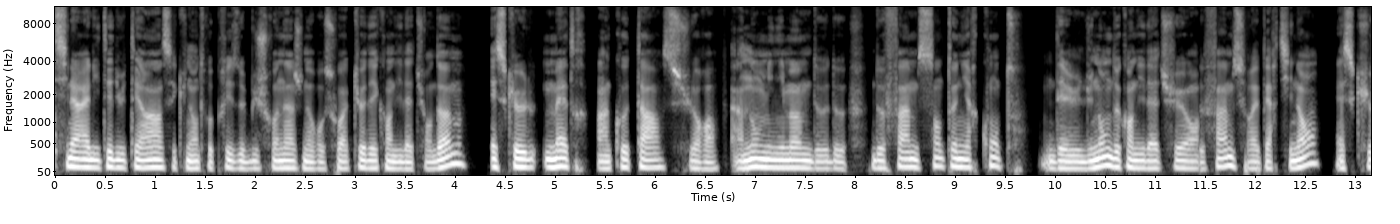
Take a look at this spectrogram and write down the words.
si la réalité du terrain, c'est qu'une entreprise de bûcheronnage ne reçoit que des candidatures d'hommes, est-ce que mettre un quota sur un nombre minimum de, de, de femmes sans tenir compte des- du nombre de candidatures de femmes serait pertinent? Est-ce que,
